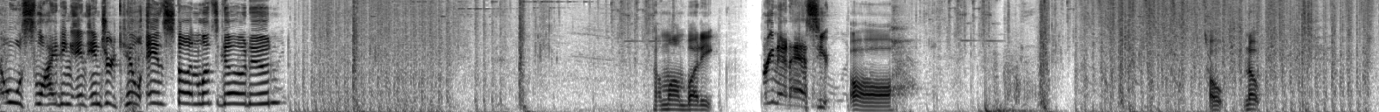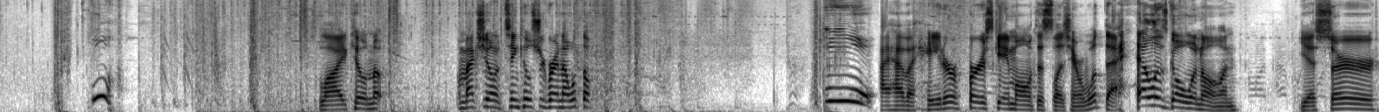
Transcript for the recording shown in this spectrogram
Oh, sliding and injured kill and stun. Let's go, dude. Come on, buddy. Bring that ass here. Oh. Oh, nope. Woo. Slide kill. No. I'm actually on a 10 kill streak right now. What the? Ooh. I have a hater first game on with this sledgehammer. What the hell is going on? Yes, sir.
